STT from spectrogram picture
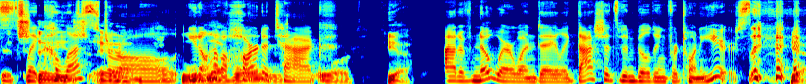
it like cholesterol. You don't have a heart attack or, yeah. out of nowhere one day like that shit's been building for 20 years. Yeah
